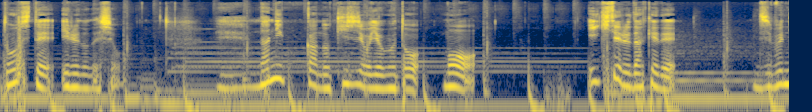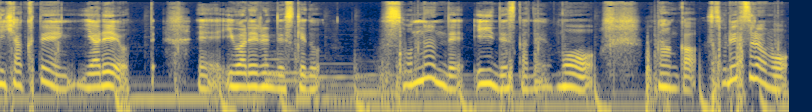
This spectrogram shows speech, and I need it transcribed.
どうしているのでしょう、えー、何かの記事を読むともう生きてるだけで自分に100点やれよって、えー、言われるんですけど、そんなんでいいんですかね？もう、なんか、それすらも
